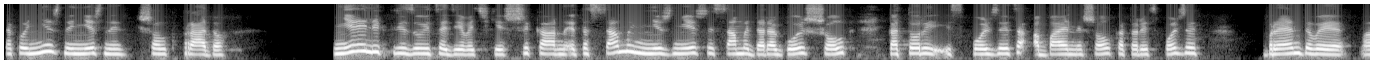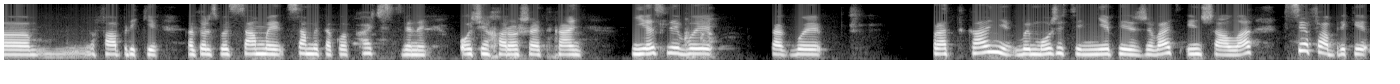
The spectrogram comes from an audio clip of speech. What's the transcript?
Такой нежный-нежный шелк Прадо. Не электризуется, девочки, шикарно. Это самый нежнейший, самый дорогой шелк, который используется, абайный шелк, который использует брендовые э, фабрики, которые используют самый, самый такой качественный, очень хорошая ткань. Если вы как бы про ткани, вы можете не переживать, иншаллах. Все фабрики,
